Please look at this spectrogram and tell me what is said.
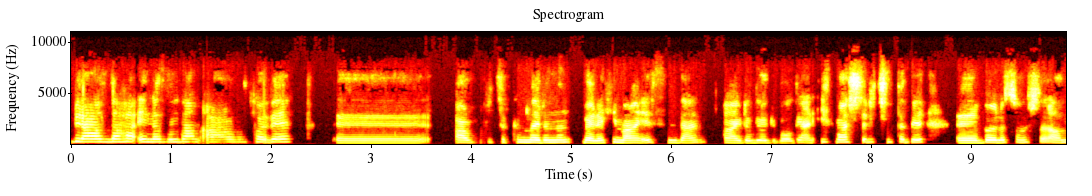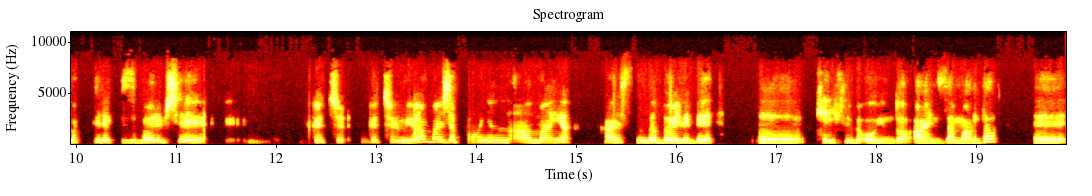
biraz daha en azından Avrupa ve e, Avrupa takımlarının böyle himayesinden ayrılıyor gibi oldu. Yani ilk maçlar için tabii e, böyle sonuçlar almak direkt bizi böyle bir şeye götür, götürmüyor ama Japonya'nın Almanya karşısında böyle bir e, keyifli bir oyundu aynı zamanda. E,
